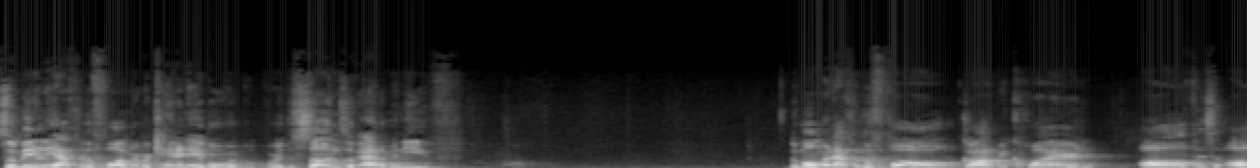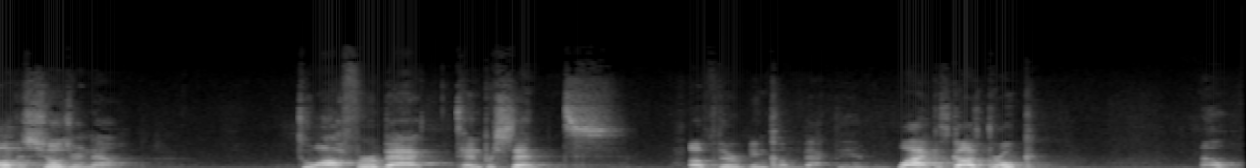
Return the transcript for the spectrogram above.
So, immediately after the fall, remember, Cain and Abel were, were the sons of Adam and Eve. The moment after the fall, God required all of his, all of his children now to offer back 10% of their income back to him. Why? Because God's broke? No.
